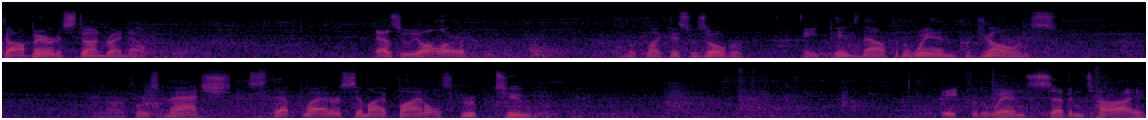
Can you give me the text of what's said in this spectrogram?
Dom Barrett is stunned right now. As we all are. Looked like this was over. Eight pins now for the win for Jones. In our first match, step ladder semifinals, group two. Eight for the win, seven tie.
